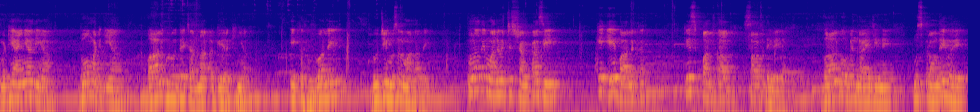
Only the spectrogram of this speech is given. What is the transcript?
ਮਠਿਆਈਆਂ ਦੀਆਂ ਦੋ ਮਟਕੀਆਂ ਬਾਲ ਗੁਰੂ ਦੇ ਚਰਨਾਂ ਅੱਗੇ ਰੱਖੀਆਂ। ਇੱਕ ਹਿੰਦੂਆਂ ਲਈ, ਦੂਜੀ ਮੁਸਲਮਾਨਾਂ ਲਈ। ਉਹਨਾਂ ਦੇ ਮਨ ਵਿੱਚ ਸ਼ੰਕਾ ਸੀ ਕਿ ਇਹ ਬਾਲਕ ਕਿਸ ਪੰਥ ਦਾ ਸਾਥ ਦੇਵੇਗਾ। ਬਾਲ ਗੋਬਿੰਦ ਰਾਏ ਜੀ ਨੇ ਮੁਸਕਰਾਉਂਦੇ ਹੋਏ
